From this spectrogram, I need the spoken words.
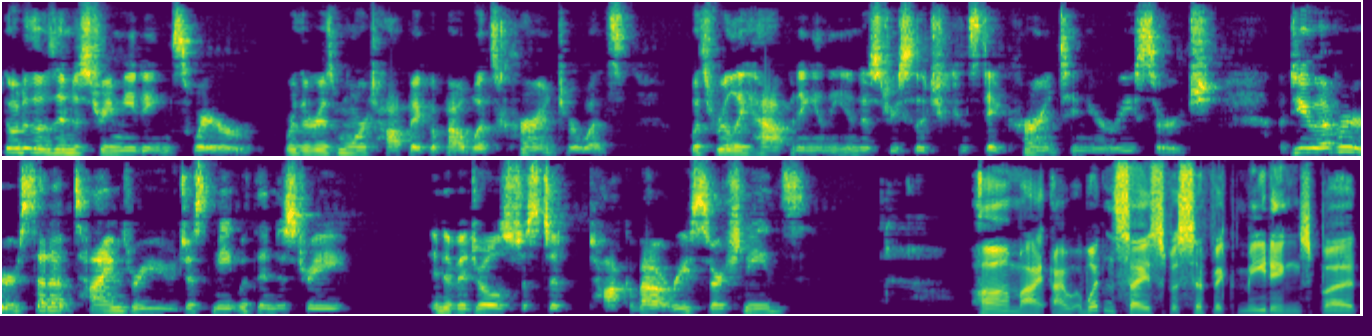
go to those industry meetings where where there is more topic about what's current or what's what's really happening in the industry so that you can stay current in your research. Do you ever set up times where you just meet with industry individuals just to talk about research needs? Um, I, I wouldn't say specific meetings, but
